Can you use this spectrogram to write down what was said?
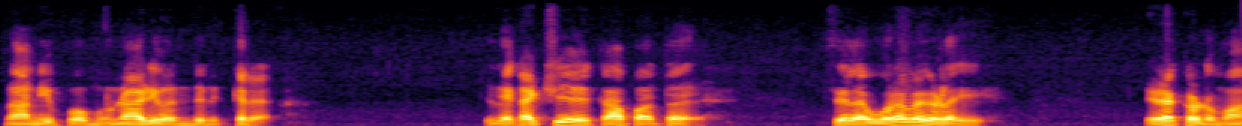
நான் இப்போ முன்னாடி வந்து நிற்கிறேன். இந்த கட்சியை காப்பாற்ற சில உறவுகளை இழக்கணுமா?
